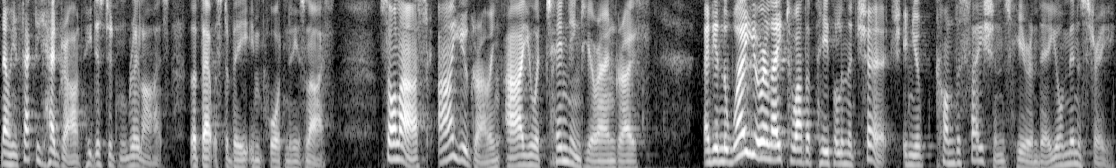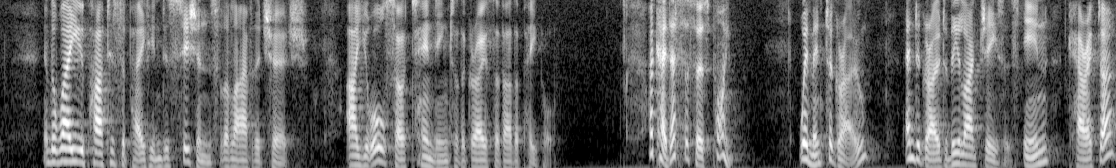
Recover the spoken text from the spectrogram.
Now, in fact, he had grown. He just didn't realize that that was to be important in his life. So I'll ask are you growing? Are you attending to your own growth? And in the way you relate to other people in the church, in your conversations here and there, your ministry, in the way you participate in decisions for the life of the church, are you also attending to the growth of other people? Okay, that's the first point. We're meant to grow and to grow to be like Jesus in character,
